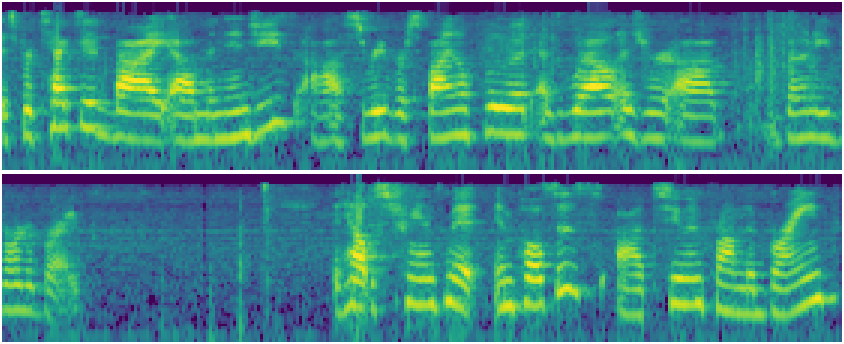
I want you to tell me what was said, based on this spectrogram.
It's protected by uh, meninges, uh, cerebrospinal fluid, as well as your uh, bony vertebrae. It helps transmit impulses uh, to and from the brain.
